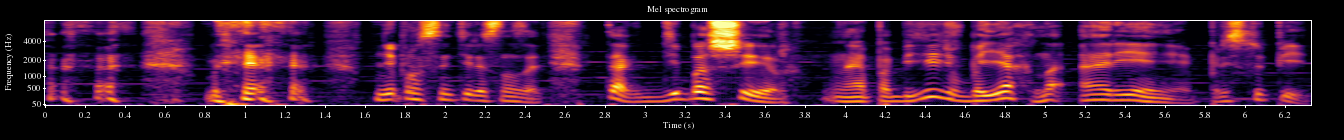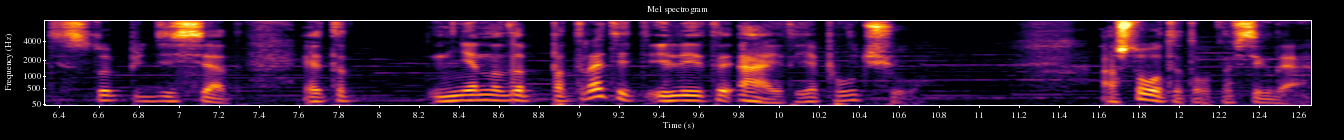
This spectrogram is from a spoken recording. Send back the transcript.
Мне, просто интересно знать. Так, дебашир э, Победить в боях на арене. Приступить. 150 Это мне надо потратить или это... А, это я получу? А что вот это вот навсегда?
